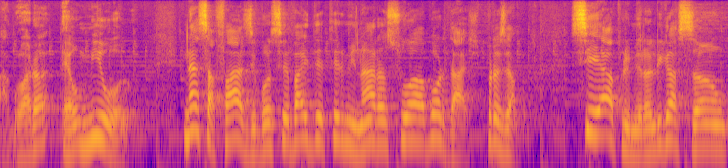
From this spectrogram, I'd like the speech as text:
Agora é o miolo. Nessa fase, você vai determinar a sua abordagem. Por exemplo, se é a primeira ligação,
